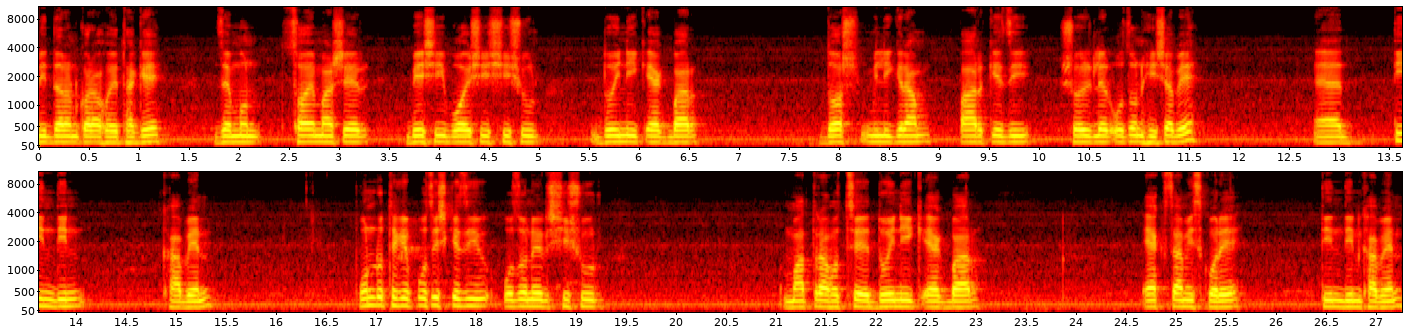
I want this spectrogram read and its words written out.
নির্ধারণ করা হয়ে থাকে। যেমন ছয় মাসের বেশি বয়সী শিশুর দৈনিক একবার দশ মিলিগ্রাম পার কেজি শরীরের ওজন হিসাবে তিন দিন খাবেন। পনেরো থেকে পঁচিশ কেজি ওজনের শিশুর মাত্রা হচ্ছে দৈনিক একবার এক চামিচ করে তিন দিন খাবেন।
